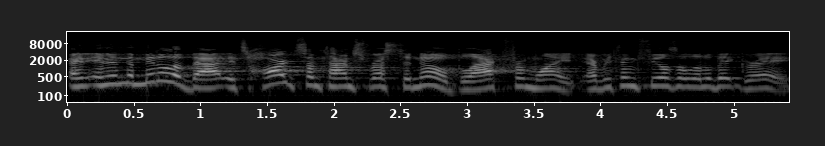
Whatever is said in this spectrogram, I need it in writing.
And, and in the middle of that, it's hard sometimes for us to know black from white. Everything feels a little bit gray.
